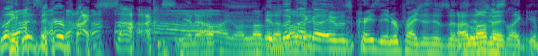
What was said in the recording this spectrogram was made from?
like, "This Enterprise sucks." You know. I love it, I looked like it. A, it was crazy. Enterprise just was, I was love just it. like a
